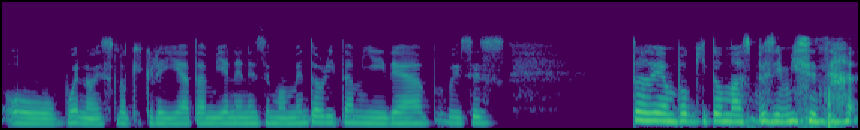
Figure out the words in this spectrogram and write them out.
o bueno, es lo que creía también en ese momento. Ahorita mi idea pues es todavía un poquito más pesimista,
